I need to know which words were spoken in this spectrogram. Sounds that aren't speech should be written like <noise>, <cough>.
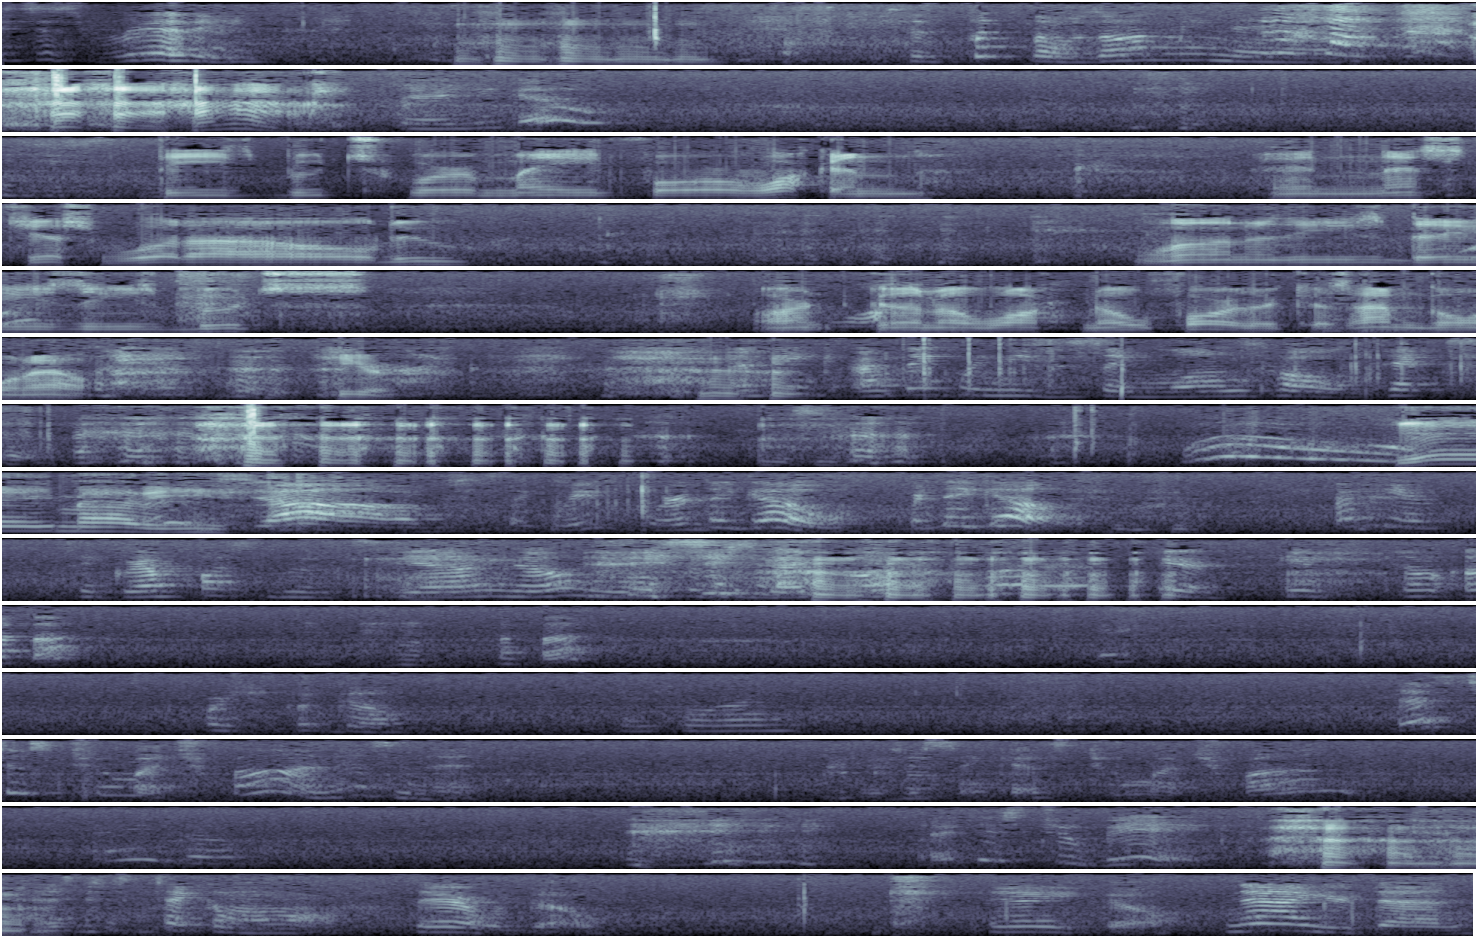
She's just ready. <laughs> She says, put those on me now. ha ha ha! There you go. <laughs> These boots were made for walking, and that's just what I'll do. One of these days, these boots aren't gonna walk no farther 'cause I'm going out. Here. I think I think we need to sing Long Tall Texan. <laughs> Woo! Yay, Maddie! Good job. She's like, wait, where'd they go? Where'd they go? Up here. Say, Grandpa's boots. Yeah, I know. You want to put them back on? Here, here. Come up, up. Up, up. Okay. Where's your foot go? There's one. That's just too much fun, isn't it? You just think it's too much fun? There you go. They're just too big. Let's <laughs> just take them off. There we go. There you go. Now you're done.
